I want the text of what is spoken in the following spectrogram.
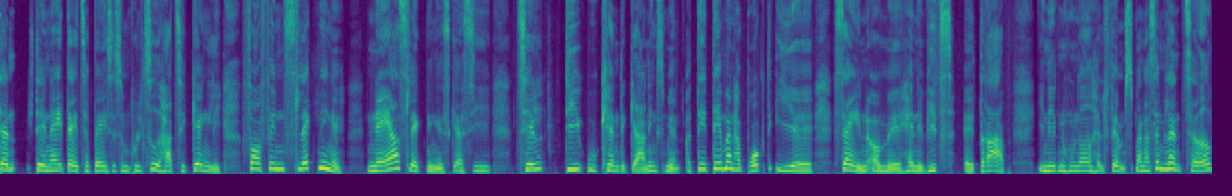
den DNA-database, som politiet har tilgængelig, for at finde slægtninge, nære slægtninge, skal jeg sige, til de ukendte gerningsmænd. Og det er det, man har brugt i øh, sagen om øh, Hanne Witts øh, drab i 1990. Man har simpelthen taget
